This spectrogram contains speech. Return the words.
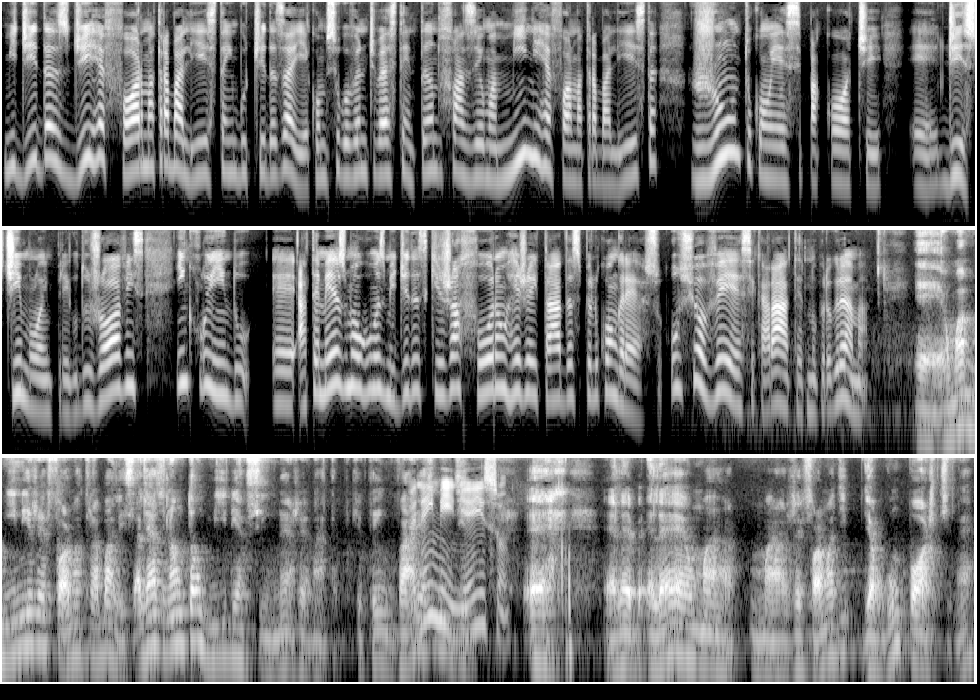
medidas de reforma trabalhista embutidas aí. É como se o governo estivesse tentando fazer uma mini reforma trabalhista junto com esse pacote eh, de estímulo ao emprego dos jovens, incluindo eh, até mesmo algumas medidas que já foram rejeitadas pelo Congresso. O senhor vê esse caráter no programa? É uma mini reforma trabalhista. Aliás, não tão mini assim, né, Renata? Porque tem É várias. nem mini, medidas. é isso? É, ela é, ela é uma, uma reforma de, de algum porte, né?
